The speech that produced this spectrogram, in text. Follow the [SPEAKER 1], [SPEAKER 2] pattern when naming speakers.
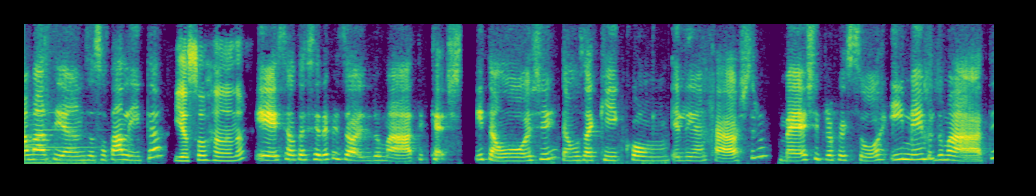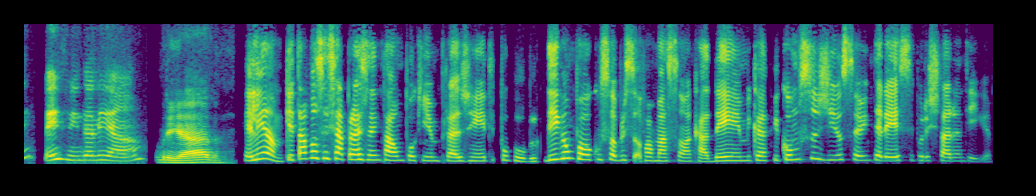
[SPEAKER 1] Olá, Matianos, eu sou Talita
[SPEAKER 2] E eu sou Hanna.
[SPEAKER 1] e esse é o terceiro episódio do Matecast. Então, hoje estamos aqui com Elian Castro, mestre, professor e membro do Mate. Bem-vindo, Elian.
[SPEAKER 3] Obrigado.
[SPEAKER 2] Eliam, que tal você se apresentar um pouquinho pra gente e pro público? Diga um pouco sobre sua formação acadêmica e como surgiu o seu interesse por história antiga.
